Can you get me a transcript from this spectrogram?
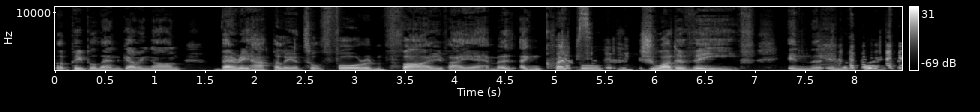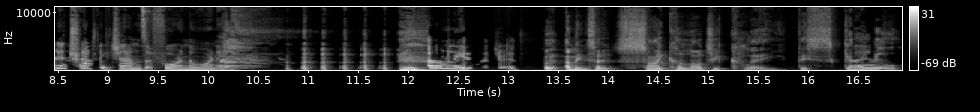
but people then going on very happily until 4 and 5 a.m incredible Absolutely. joie de vivre in the in the I've been, I've been in traffic jams at 4 in the morning only in Madrid but I mean, so psychologically, this scale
